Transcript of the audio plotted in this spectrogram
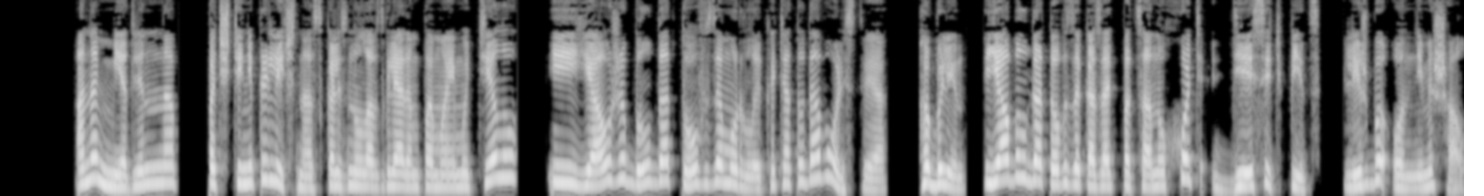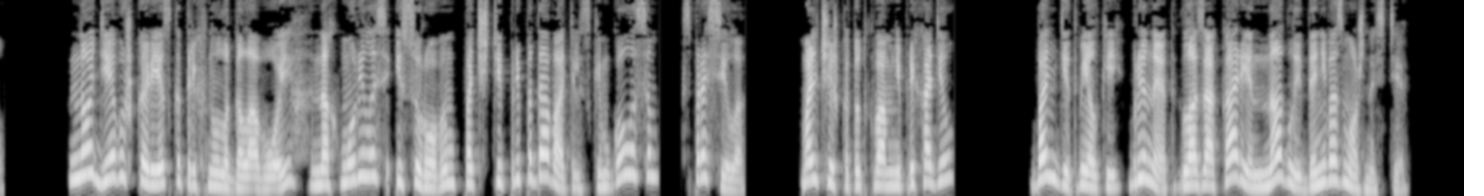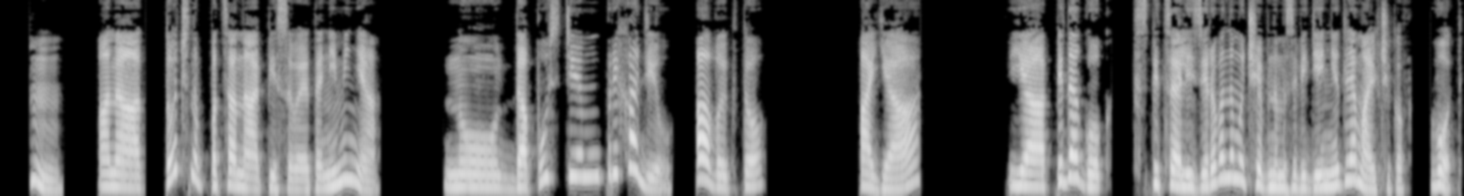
Она медленно, почти неприлично скользнула взглядом по моему телу, и я уже был готов замурлыкать от удовольствия. Блин, я был готов заказать пацану хоть десять пиц, лишь бы он не мешал. Но девушка резко тряхнула головой, нахмурилась и суровым, почти преподавательским голосом спросила. «Мальчишка тут к вам не приходил?» Бандит мелкий, брюнет, глаза карие, наглый до невозможности. Хм, она точно пацана описывает, а не меня? Ну, допустим, приходил. А вы кто? А я? Я педагог в специализированном учебном заведении для мальчиков. Вот.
